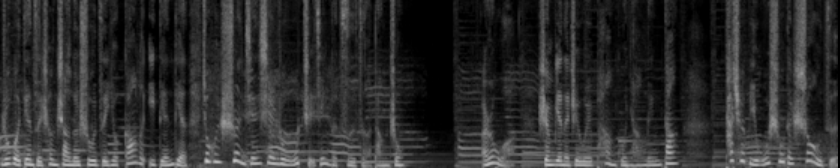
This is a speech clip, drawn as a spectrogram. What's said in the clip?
如果电子秤上的数字又高了一点点，就会瞬间陷入无止境的自责当中。而我身边的这位胖姑娘铃铛，她却比无数的瘦子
